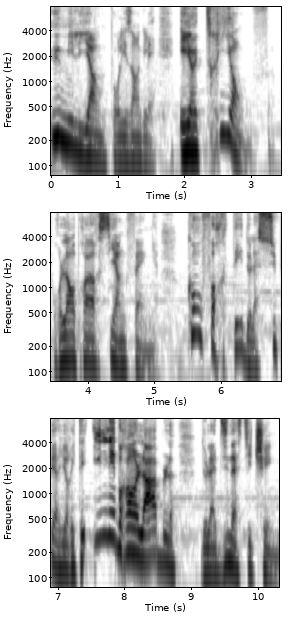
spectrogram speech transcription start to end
humiliante pour les Anglais et un triomphe pour l'empereur Xiang Feng, conforté de la supériorité inébranlable de la dynastie Qing.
